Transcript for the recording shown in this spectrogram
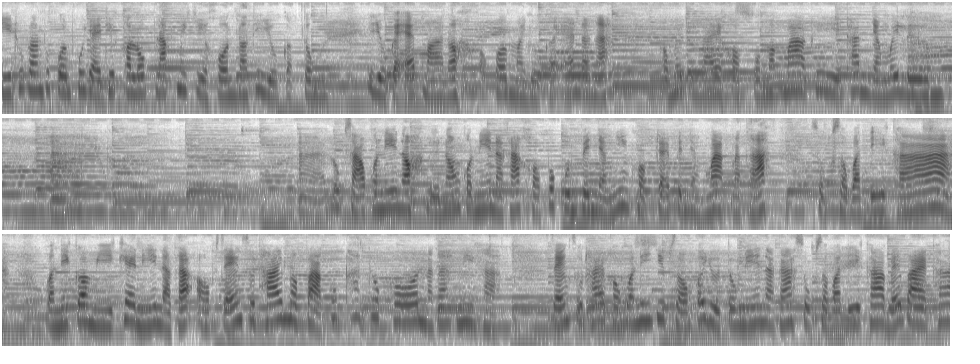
ดีทุกท่านทุกคนผู้ใหญ่ที่เคารพรักไม่กี่คนเนาะที่อยู่กับตรงที่อยู่กับแอดมาเนาะเขาก็มาอยู่กับแอดแล้วนะ ก็ไม่เป็นไรขอบคุณมาก ๆ ที่ท่านยังไม่ลืมลูกสาวคนนี้เนาะหรือน้องคนนี้นะคะ ขอบพระคุณเป็นอย่างยิ่งขอบใจเป็นอย่างมากนะคะ สุขสวัสดีค่ะ วันนี้ก็มีแค่นี้นะคะ ออกแสงสุดท้ายมาฝากทุกท่านทุกคนนะคะนี่ค่ะ แสงสุดท้ายของวันนี้ 22 ก็อยู่ตรงนี้นะคะ สุขสวัสดีค่ะบ๊ายบายค่ะ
